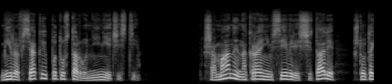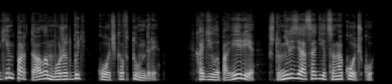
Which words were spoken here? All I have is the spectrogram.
мира всякой потусторонней нечисти. Шаманы на крайнем севере считали, что таким порталом может быть кочка в тундре. Ходило поверье, что нельзя садиться на кочку,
